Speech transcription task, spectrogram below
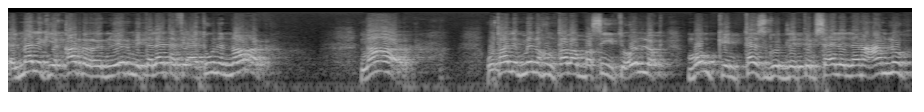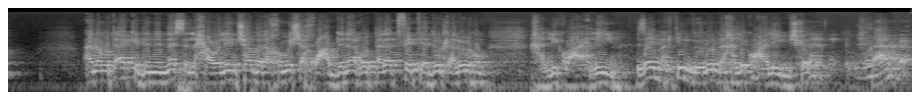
الملك يقرر إنه يرمي ثلاثة في أتون النار. نار. وطالب منهم طلب بسيط يقول لك ممكن تسجد للتمثال اللي أنا عامله؟ أنا متأكد إن الناس اللي حوالين شجرة خميشخ وعبد ناغ والثلاث فتية دول قالوا لهم خليكوا عاقلين. زي ما كتير بيقولوا لنا خليكوا عاقلين مش كده؟ ها؟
